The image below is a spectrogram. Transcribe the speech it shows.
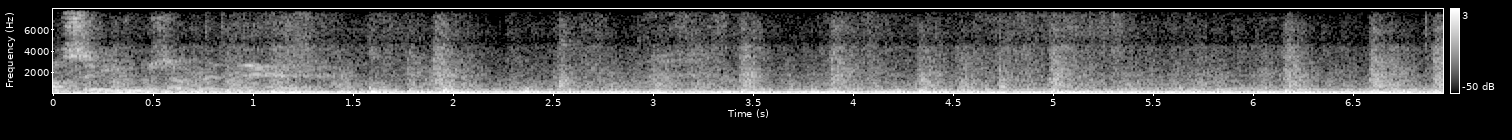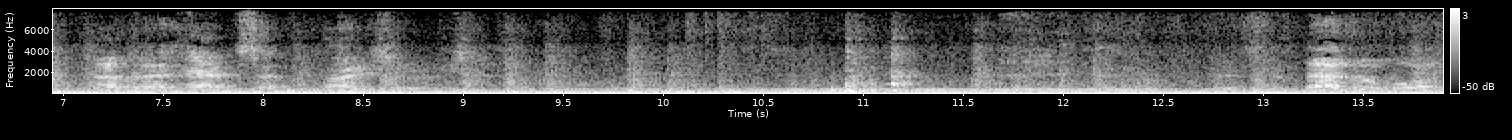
LCUs over there. Other hand sanitizers. There's another one.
